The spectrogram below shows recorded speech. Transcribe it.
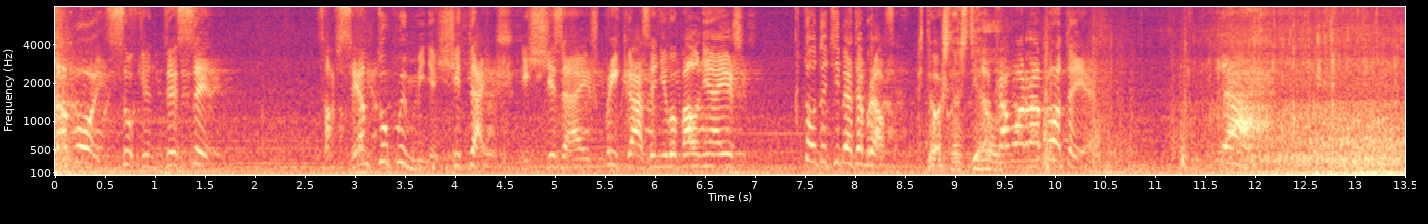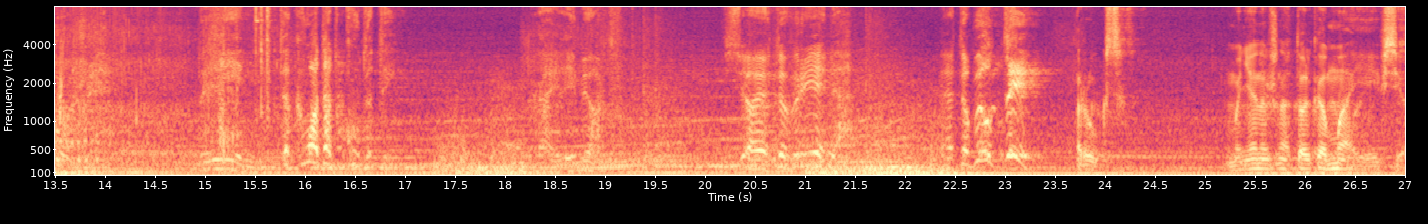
тобой, сукин ты сын! Совсем тупым меня считаешь? Исчезаешь, приказы не выполняешь? Кто до тебя добрался? Кто что сделал? На кого работаешь? Да! Блин, так вот откуда ты! Райли мертв. Все это время это был ты! Рукс, мне нужна только Майя и все.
